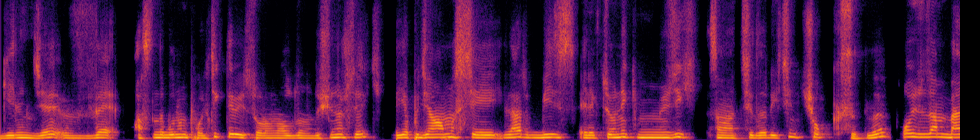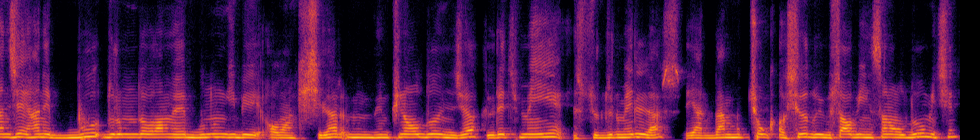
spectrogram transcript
gelince ve aslında bunun politik de bir sorun olduğunu düşünürsek yapacağımız şeyler biz elektronik müzik sanatçıları için çok kısıtlı. O yüzden bence hani bu durumda olan ve bunun gibi olan kişiler mümkün olduğunca üretmeyi sürdürmeliler. Yani ben bu çok aşırı duygusal bir insan olduğum için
